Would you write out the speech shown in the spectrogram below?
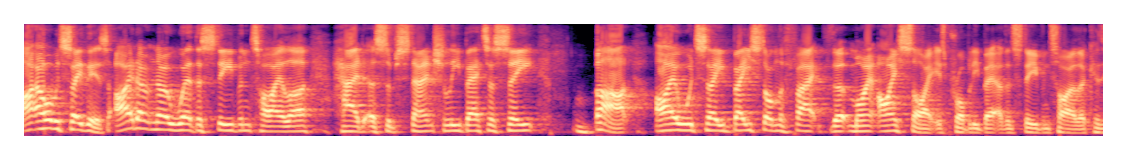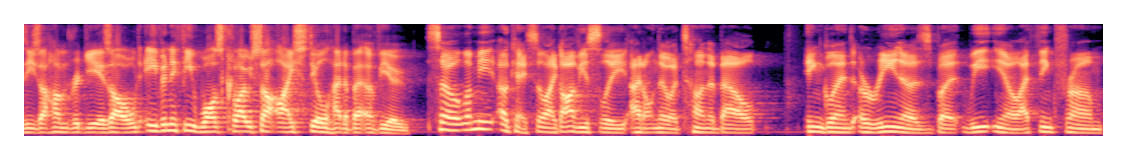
I, I would say this. I don't know whether Steven Tyler had a substantially better seat. But I would say, based on the fact that my eyesight is probably better than Steven Tyler because he's 100 years old, even if he was closer, I still had a better view. So let me. Okay, so like obviously, I don't know a ton about England arenas, but we, you know, I think from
